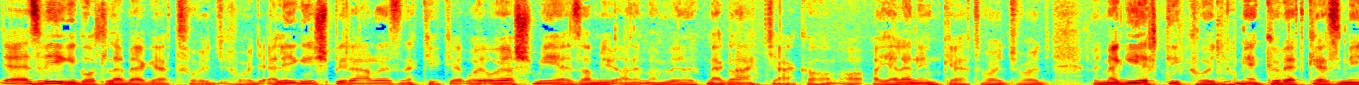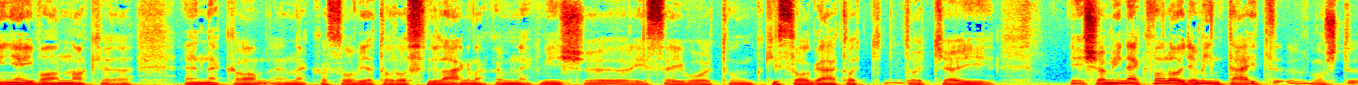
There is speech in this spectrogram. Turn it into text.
Ez végig ott lebegett, hogy, hogy elég inspiráló ez nekik? Olyasmi ez, ami, amiben ők meglátják a, a, a jelenünket, vagy, vagy, vagy megértik, hogy milyen következményei vannak ennek a, ennek a szovjet-orosz világnak, aminek mi is részei voltunk, kiszolgáltatottjai, és aminek valahogy a mintáit most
